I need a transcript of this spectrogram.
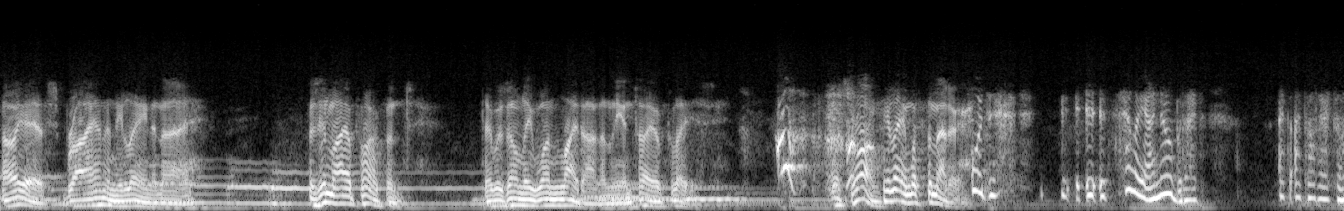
Oh, yes, Brian and Elaine and I. It was in my apartment. There was only one light on in the entire place. Oh! What's wrong? Elaine, what's the matter? Oh, it, it, it's silly, I know, but I, I, I thought I saw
